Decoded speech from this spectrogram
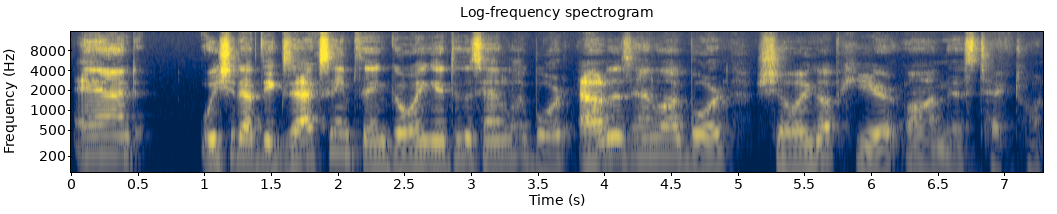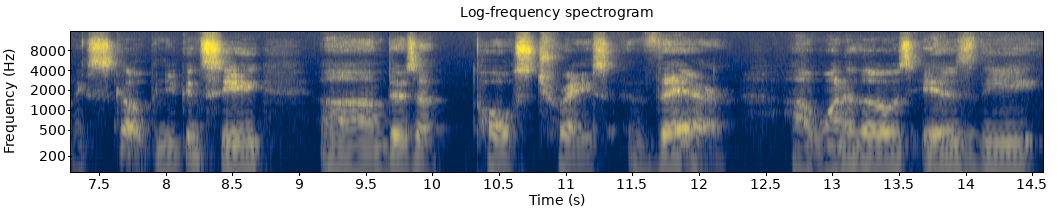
and we should have the exact same thing going into this analog board, out of this analog board, showing up here on this Tektronix scope. And you can see um, there's a pulse trace there. Uh, one of those is the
